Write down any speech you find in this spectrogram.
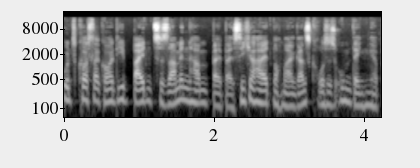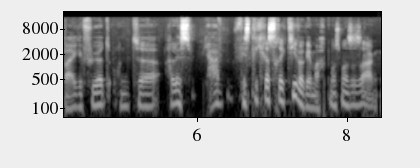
und Costa Corn, die beiden zusammen haben bei, bei Sicherheit nochmal ein ganz großes Umdenken herbeigeführt und äh, alles ja wesentlich restriktiver gemacht, muss man so sagen.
